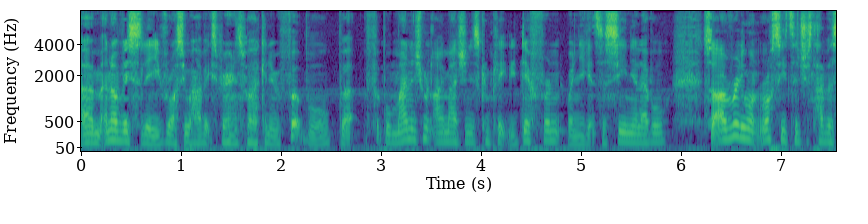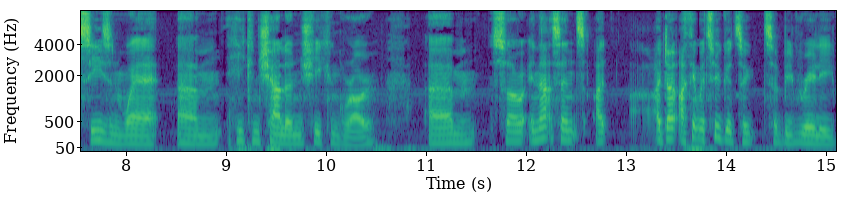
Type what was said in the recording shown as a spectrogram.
Um, and obviously, Rossi will have experience working in football, but football management, I imagine, is completely different when you get to senior level. So I really want Rossi to just have a season where um, he can challenge, he can grow. Um, so in that sense, I I don't I think we're too good to, to be really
